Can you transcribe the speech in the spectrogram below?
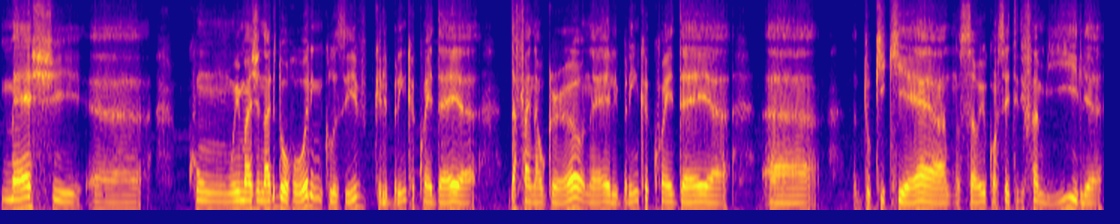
mexe é, com o imaginário do horror, inclusive, porque ele brinca com a ideia da Final Girl, né? Ele brinca com a ideia uh, do que, que é a noção e o conceito de família.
